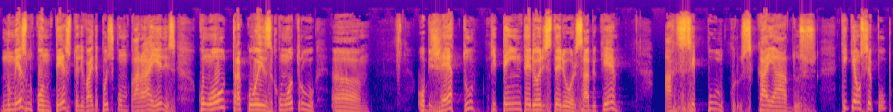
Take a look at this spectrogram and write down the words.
No mesmo contexto, ele vai depois comparar eles com outra coisa, com outro uh, objeto que tem interior e exterior. Sabe o que? Há sepulcros caiados. O que é um sepulcro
